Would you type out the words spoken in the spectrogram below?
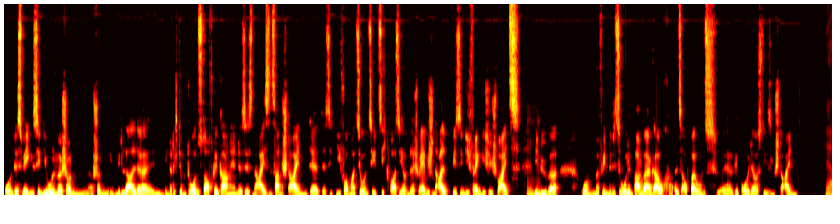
Und deswegen sind die Ulmer schon, schon im Mittelalter in, in Richtung Donsdorf gegangen. Das ist ein Eisensandstein, der, der sich, die Formation zieht sich quasi von der Schwäbischen Alb bis in die fränkische Schweiz mhm. hinüber. Und man findet sowohl in Bamberg auch, als auch bei uns äh, Gebäude aus diesem Stein. Ja.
